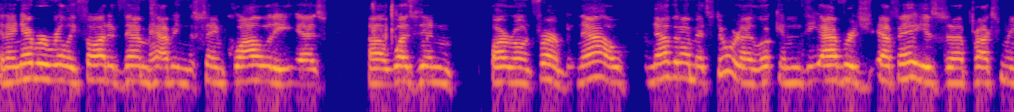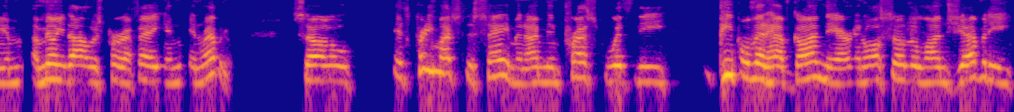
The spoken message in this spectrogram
And I never really thought of them having the same quality as uh, was in our own firm. But now, now that I'm at Steward, I look and the average FA is uh, approximately a million dollars per FA in, in revenue. So it's pretty much the same. And I'm impressed with the people that have gone there and also the longevity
